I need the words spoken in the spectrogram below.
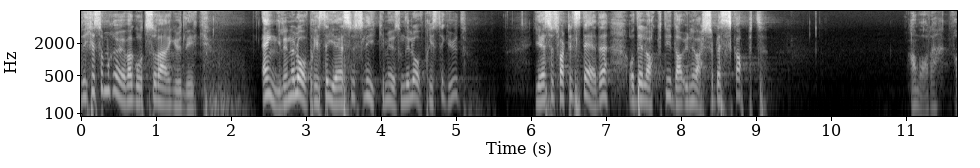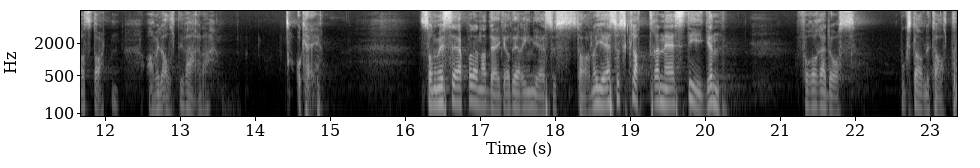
det ikke som røva gods å være Gud lik. Englene lovpriste Jesus like mye som de lovpriste Gud. Jesus var til stede og delaktig da universet ble skapt. Han var der fra starten, og han vil alltid være der. Ok, Så når vi ser på denne degraderingen Jesus tar Når Jesus klatrer ned stigen for å redde oss, bokstavelig talt,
